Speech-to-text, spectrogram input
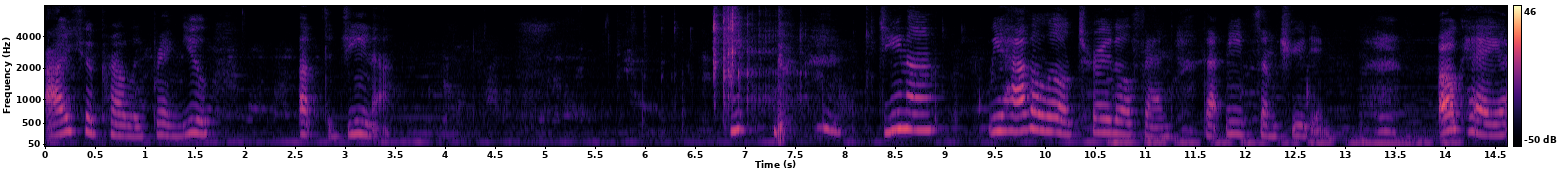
I should probably bring you up to Gina. Gina, we have a little turtle friend that needs some treating. Okay,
